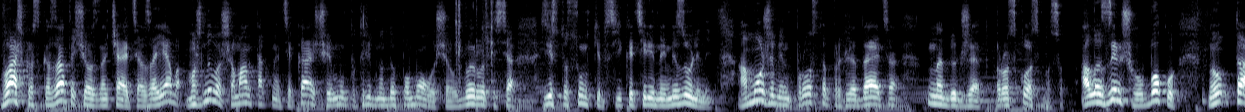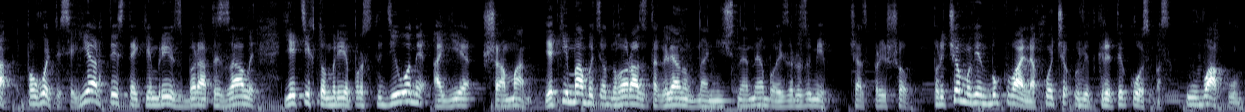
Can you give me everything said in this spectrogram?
Важко сказати, що означає ця заява. Можливо, шаман так натякає, що йому потрібна допомога, щоб вирватися зі стосунків з Єкатеріною Мізуліною. А може він просто приглядається на бюджет Роскосмосу. Але з іншого боку, ну так, погодьтеся, є артисти, які мріють збирати зали, є ті, хто мріє про стадіони, а є шаман, який, мабуть, одного разу так глянув на нічне небо і зрозумів, час прийшов. Причому він буквально хоче у відкритий космос, у вакуум,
